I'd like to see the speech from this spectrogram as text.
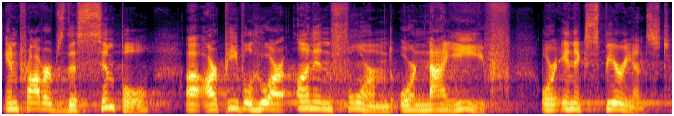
In Proverbs, the simple uh, are people who are uninformed or naive or inexperienced.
